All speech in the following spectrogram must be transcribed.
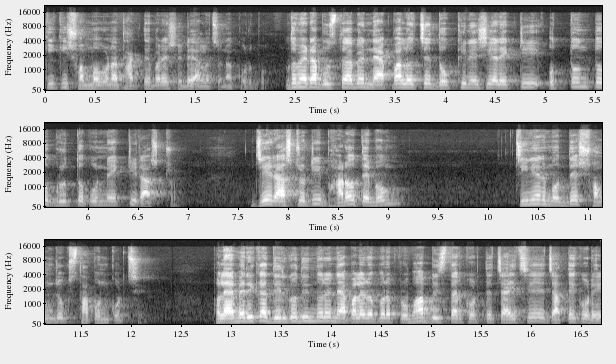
কি কি সম্ভাবনা থাকতে পারে সেটাই আলোচনা করব। প্রথমে এটা বুঝতে হবে, নেপাল হচ্ছে দক্ষিণ এশিয়ার একটি অত্যন্ত গুরুত্বপূর্ণ একটি রাষ্ট্র। যে রাষ্ট্রটি ভারত এবং চীনের মধ্যে সংযোগ স্থাপন করছে। ফলে আমেরিকা দীর্ঘদিন ধরে নেপালের ওপরে প্রভাব বিস্তার করতে চাইছে যাতে করে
